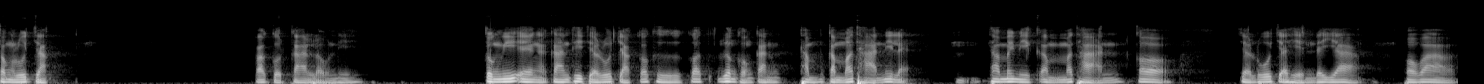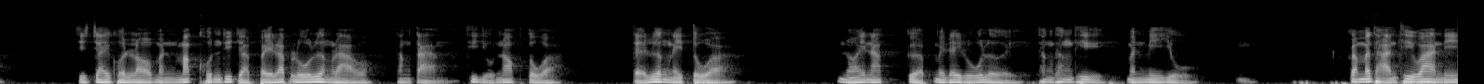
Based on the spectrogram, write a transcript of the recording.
ต้องรู้จักปรากฏการเหล่านี้ ตรงนี้เองอะการที่จะรู้จักก็คือก็เรื่องของการทำกรรมฐานนี่แหละ ถ้าไม่มีกรรมฐานก็จะรู้จะเห็นได้ยาก เพราะว่าจิตใจคนเรามันมักคุ้นที่จะไปรับรู้เรื่องราวต่างๆ ที่อยู่นอกตัว แต่เรื่องในตัว น้อยนักเกือบไม่ได้รู้เลย ทั้งๆทที่มันมีอยู่ กรรมฐานที่ว่านี้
